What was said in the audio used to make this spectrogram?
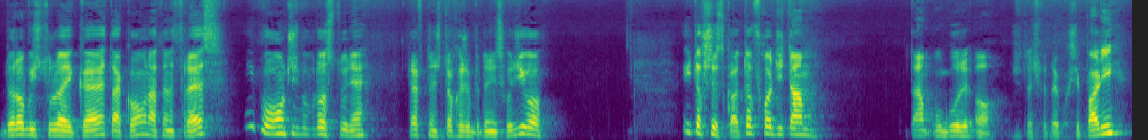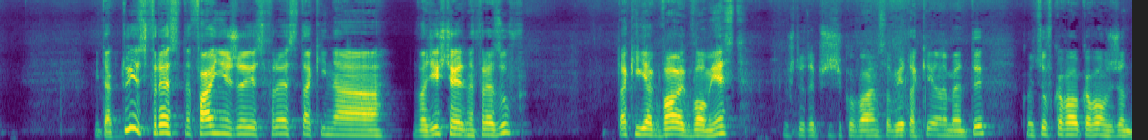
dorobić tulejkę taką na ten fres i połączyć po prostu, nie? Trefnąć trochę, żeby to nie schodziło. I to wszystko. To wchodzi tam, tam u góry, o, gdzie to światełko się pali. I tak, tu jest frez, no fajnie, że jest frez taki na 21 frezów. Taki jak wałek WOM jest. Już tutaj przyszykowałem sobie takie elementy. Końcówka wałka z John.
